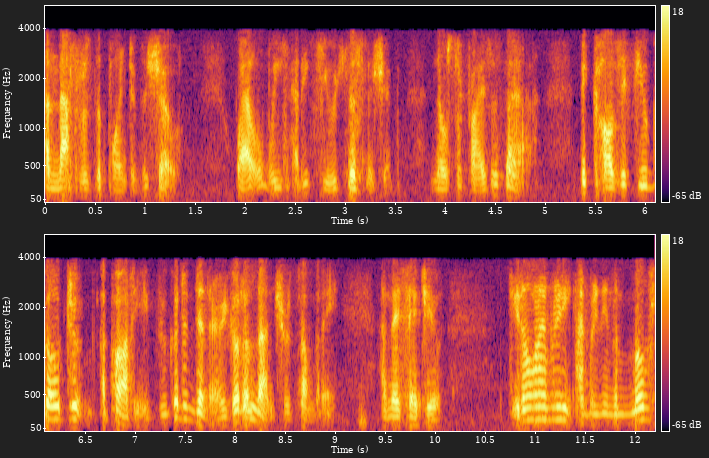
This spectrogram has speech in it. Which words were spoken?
and that was the point of the show. Well, we had a huge listenership. No surprises there. Because if you go to a party, if you go to dinner, you go to lunch with somebody, and they say to you, do you know what I'm reading? I'm reading the most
